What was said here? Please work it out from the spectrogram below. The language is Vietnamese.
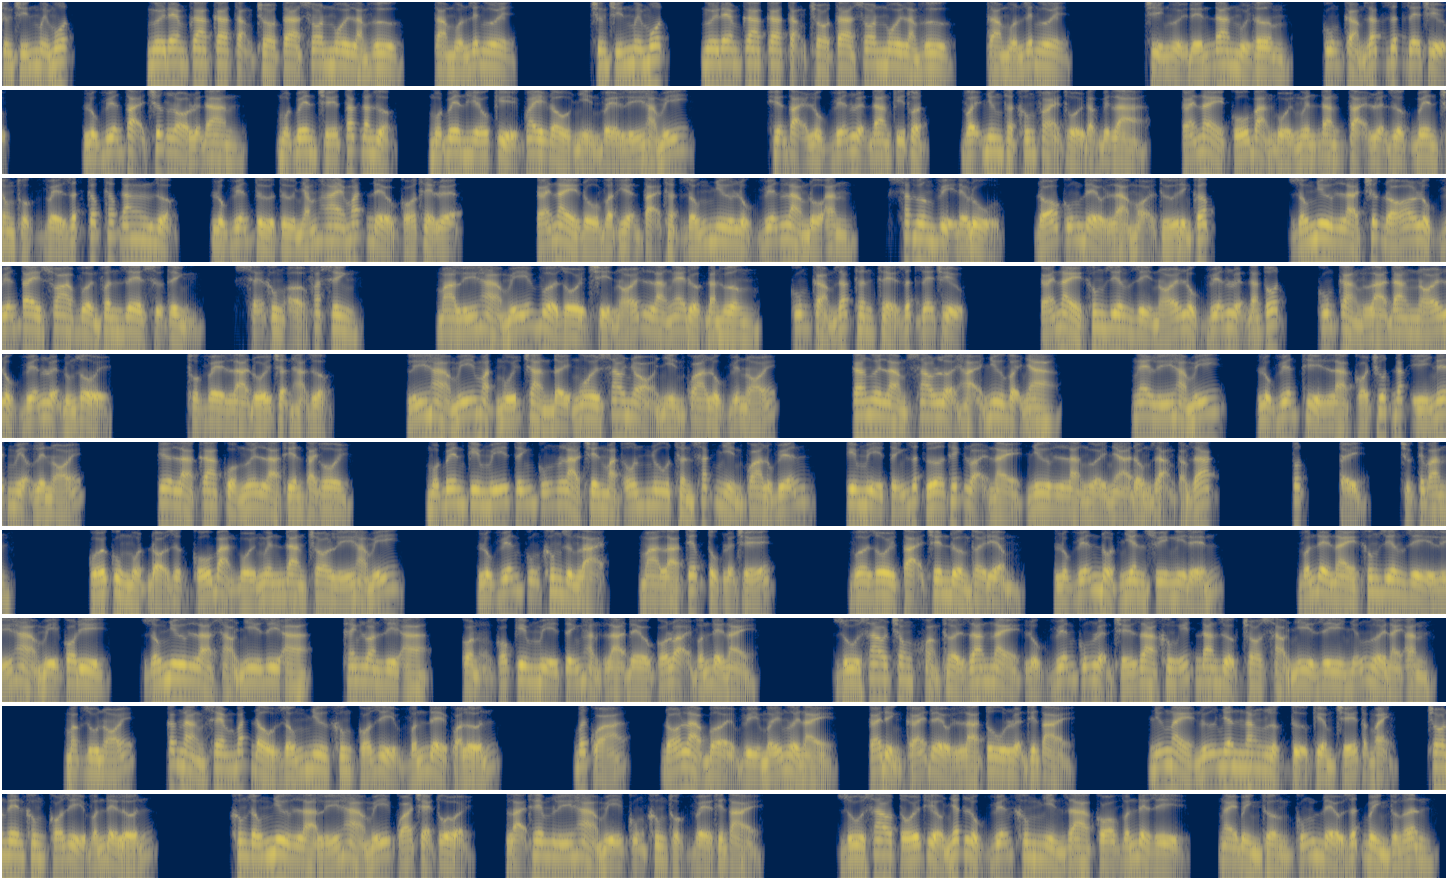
chương chín mươi mốt. Người đem ca ca tặng cho ta son môi làm hư, ta muốn giết ngươi. Chương chín mươi mốt. Người đem ca ca tặng cho ta son môi làm hư, ta muốn giết ngươi. Chỉ ngửi đến đan mùi thơm, cũng cảm giác rất dễ chịu. Lục viễn tại trước lò luyện đan, một bên chế tác đan dược, một bên hiếu kỳ quay đầu nhìn về lý hà mỹ. Hiện tại lục viễn luyện đan kỹ thuật, vậy nhưng thật không phải thổi đặc biệt là, cái này cố bản bồi nguyên đan tại luyện dược bên trong thuộc về rất cấp thấp đan dược, lục viễn từ từ nhắm hai mắt đều có thể luyện. Cái này đồ vật hiện tại thật giống như lục viễn làm đồ ăn, sắc hương vị đều đủ, đó cũng đều là mọi thứ đỉnh cấp giống như là trước đó lục viễn tay xoa vườn phân dê sự tình, sẽ không ở phát sinh. Mà lý hà mỹ vừa rồi chỉ nói là nghe được đan hương, cũng cảm giác thân thể rất dễ chịu. Cái này không riêng gì nói lục viễn luyện đan tốt, cũng càng là đang nói lục viễn luyện đúng rồi. Thuộc về là đối trận hạ dược. Lý hà mỹ mặt mũi tràn đầy ngôi sao nhỏ nhìn qua lục viễn nói, ca ngươi làm sao lợi hại như vậy nha? Nghe lý hà mỹ, lục viễn thì là có chút đắc ý nết miệng lên nói, kia là ca của ngươi là thiên tài thôi. Một bên kim mỹ tính cũng là trên mặt ôn nhu thần sắc nhìn qua lục viễn, kim mỹ tính rất ưa thích loại này, như là người nhà đồng dạng cảm giác tốt ấy trực tiếp ăn. Cuối cùng một đỏ rực cố bản bồi nguyên đan cho lý hà mỹ. Lục viễn cũng không dừng lại, mà là tiếp tục luyện chế. Vừa rồi tại trên đường thời điểm, lục viễn đột nhiên suy nghĩ đến, vấn đề này không riêng gì lý hà mỹ có đi, giống như là xảo nhi di a, thanh loan di a, còn có kim mỹ tính hẳn là đều có loại vấn đề này. Dù sao trong khoảng thời gian này, lục viễn cũng luyện chế ra không ít đan dược cho xảo nhi di những người này ăn. Mặc dù nói, các nàng xem bắt đầu giống như không có gì vấn đề quá lớn. Bất quá, đó là bởi vì mấy người này, cái đỉnh cái đều là tu luyện thiên tài. Những này nữ nhân năng lực tự kiềm chế tập mạnh cho nên không có gì vấn đề lớn. Không giống như là lý hà mỹ quá trẻ tuổi, lại thêm lý hà mỹ cũng không thuộc về thiên tài. Dù sao tối thiểu nhất lục viễn không nhìn ra có vấn đề gì, ngày bình thường cũng đều rất bình thường ân.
